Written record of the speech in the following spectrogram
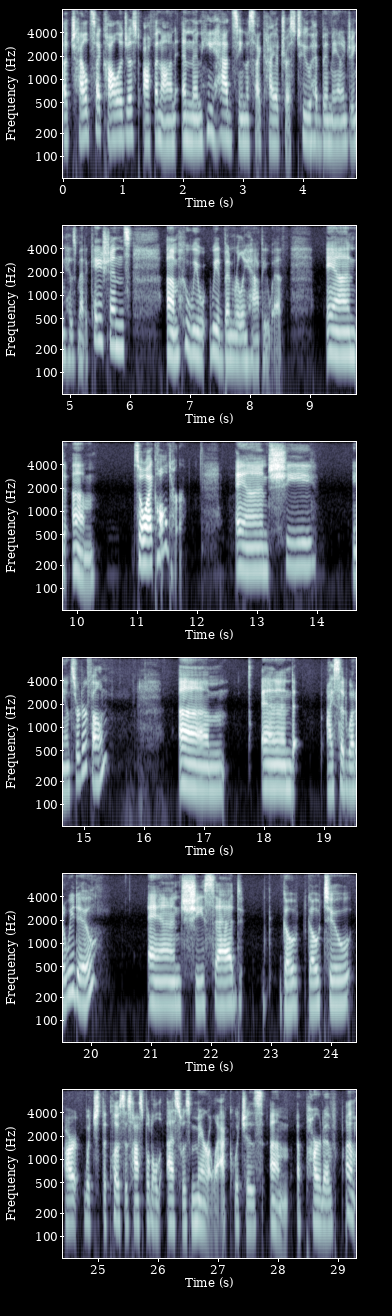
a child psychologist off and on, and then he had seen a psychiatrist who had been managing his medications, um, who we, we had been really happy with. And um, so I called her, and she answered her phone. Um, and I said, What do we do? And she said, go go to our which the closest hospital to us was Marillac, which is um, a part of um,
